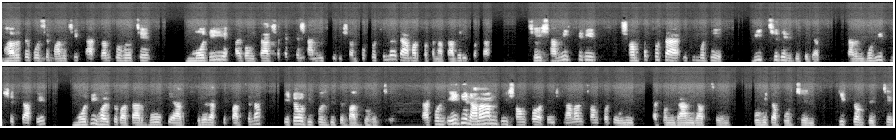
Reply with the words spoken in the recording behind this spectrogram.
ভারতে বসে মানসিক আক্রান্ত হয়েছে মোদি এবং তার সাথে একটা স্বামী স্ত্রীর সম্পর্ক ছিল, এটা আমার কথা না, তাদেরই কথা। সেই স্বামী স্ত্রীর সম্পর্কটা ইতিমধ্যে বিচ্ছেদের দিকে যাবে কারণ বহির্বিশ্বের চাপে মোদি হয়তো বা তার বউকে আর ধরে রাখতে পারছে না, এটাও ডিপোজ দিতে বাধ্য হচ্ছে। এখন এই যে নানান যে সংকট, এই নানান সংকটে উনি এখন গান গাচ্ছেন, কবিতা পড়ছেন, টিকটক দেখছেন,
